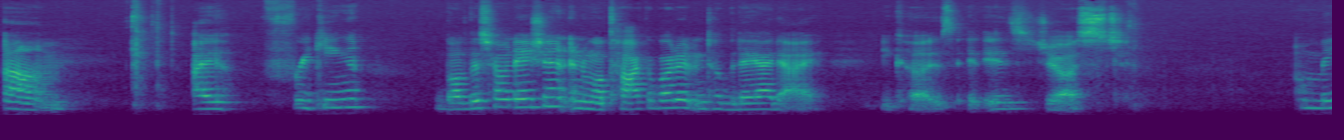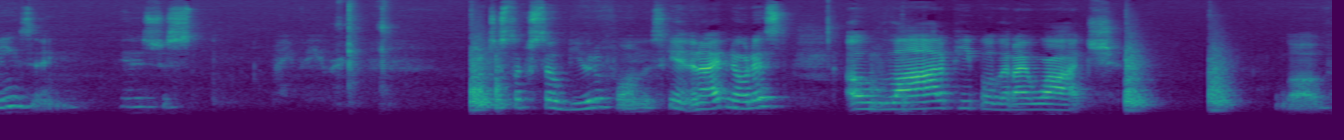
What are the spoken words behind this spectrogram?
Um, I freaking love this foundation and we'll talk about it until the day I die because it is just amazing. It is just my favorite. It just looks so beautiful on the skin. And I've noticed a lot of people that I watch love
